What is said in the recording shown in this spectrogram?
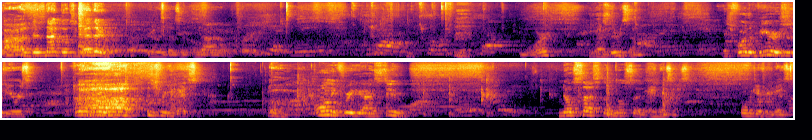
Ah, it does not go together. It really doesn't. Oh. More? You guys give me some. It's for the viewers. For the viewers. Ah, this is for you guys. Oh, Only for you guys too. No sus though, no sus. makes sense. Only good for you guys.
